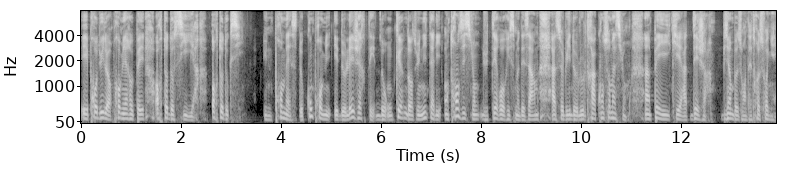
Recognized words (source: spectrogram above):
et produit leur premier EP Orthodossia, Orthodoxie. Une promesse de compromis et de légèreté donc dans une Italie en transition du terrorisme des armes à celui de l'ultra-consommation, un pays qui a déjà bien besoin d'être soigné.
